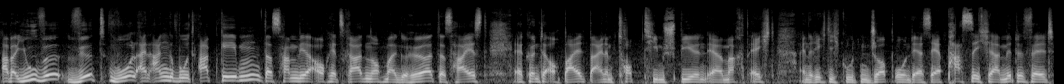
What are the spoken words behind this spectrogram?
Aber Juve wird wohl ein Angebot abgeben. Das haben wir auch jetzt gerade noch mal gehört. Das heißt, er könnte auch bald bei einem Top-Team spielen. Er macht echt einen richtig guten Job und er ist sehr passsicher, Mittelfeld,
